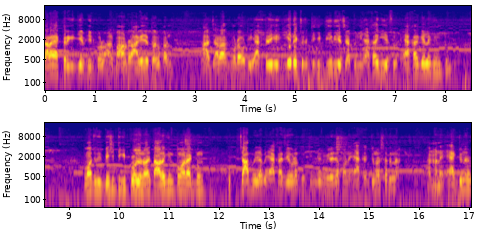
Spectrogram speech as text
তারা এক তারিখে গিয়ে ভিড় করো আর বারোটার আগে যেতে হবে, কারণ, আর যারা মোটামুটি এক তারিখে গিয়ে দেখছ যে টিকিট দিয়ে দিয়েছে আর তুমি একা গিয়েছো, একা গেলে কিন্তু তোমার যদি বেশি টিকিট প্রয়োজন হয়, তাহলে কিন্তু তোমার একদম খুব চাপ হয়ে যাবে। একা যেও না দু তিনজন মিলে যাও, কারণ এক একজনের সাথে না মানে একজনের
